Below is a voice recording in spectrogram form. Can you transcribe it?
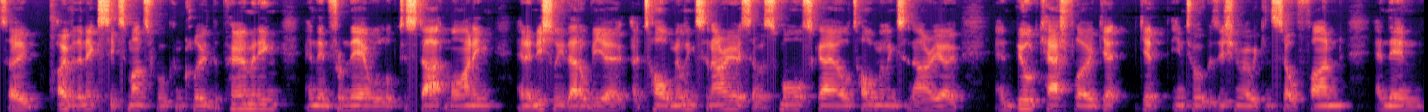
So over the next six months, we'll conclude the permitting, and then from there we'll look to start mining. And initially, that'll be a, a toll milling scenario, so a small scale toll milling scenario, and build cash flow, get get into a position where we can self fund, and then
